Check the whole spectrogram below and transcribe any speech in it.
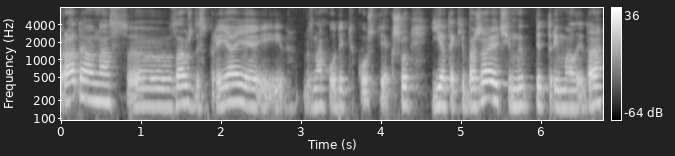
рада у нас е, завжди сприяє і знаходить кошти. Якщо є такі бажаючі, ми б підтримали. Да?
